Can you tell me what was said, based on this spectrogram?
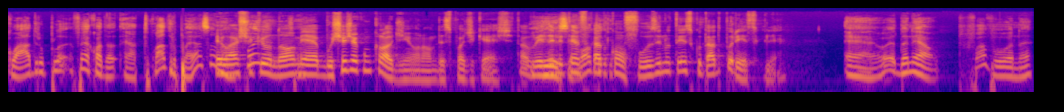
quádrupla. Foi a, quadra, é a quádrupla essa? Eu acho Foi, que né? o nome é Bochecha com Claudinho, é o nome desse podcast. Talvez ele Isso, tenha volta ficado aqui. confuso e não tenha escutado por isso, Guilherme. É, Daniel, por favor, né?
